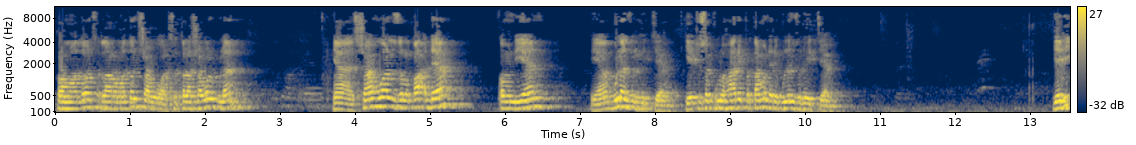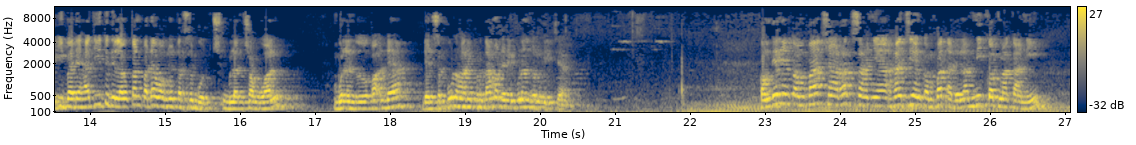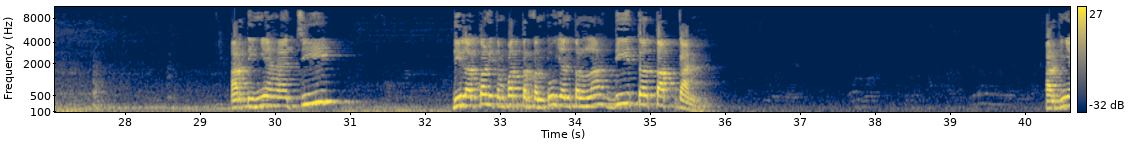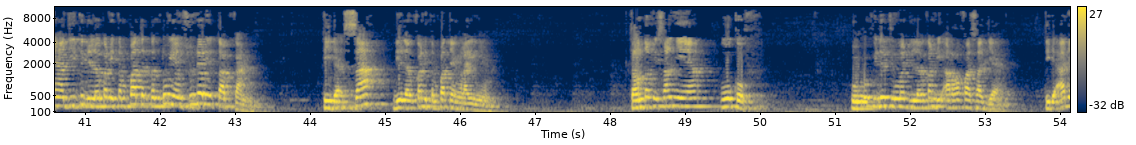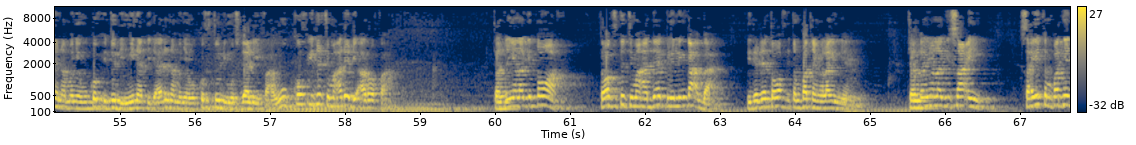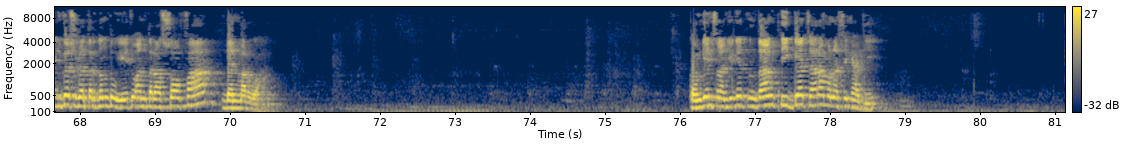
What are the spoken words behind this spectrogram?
Ramadan setelah Ramadan Syawal setelah Syawal bulan ya Syawal Zulqa'dah kemudian ya bulan Zulhijjah yaitu 10 hari pertama dari bulan Zulhijjah. Jadi ibadah haji itu dilakukan pada waktu tersebut, bulan Syawal, bulan Dzulqa'dah dan 10 hari pertama dari bulan Zulhijjah. Kemudian yang keempat syarat sahnya haji yang keempat adalah mikot makani. Artinya haji dilakukan di tempat tertentu yang telah ditetapkan. Artinya haji itu dilakukan di tempat tertentu yang sudah ditetapkan. Tidak sah dilakukan di tempat yang lainnya. Contoh misalnya wukuf. Wukuf itu cuma dilakukan di Arafah saja. Tidak ada namanya wukuf itu di Mina, tidak ada namanya wukuf itu di Musdalifah. Wukuf itu cuma ada di Arafah. Contohnya lagi tawaf. Tawaf itu cuma ada keliling Ka'bah. Tidak ada tawaf di tempat yang lainnya. Contohnya lagi sa'i. Sa'i tempatnya juga sudah tertentu yaitu antara sofa dan marwah. Kemudian selanjutnya tentang tiga cara manasik haji.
